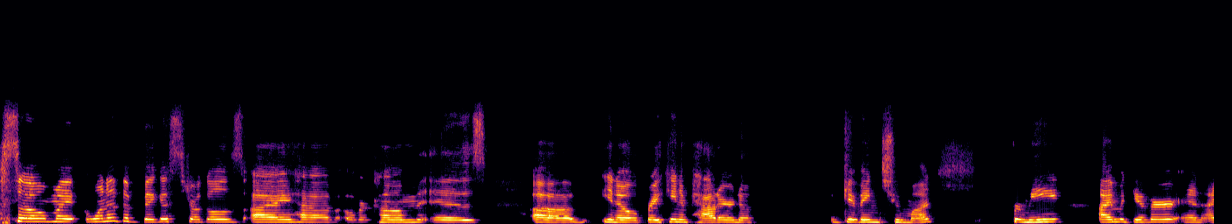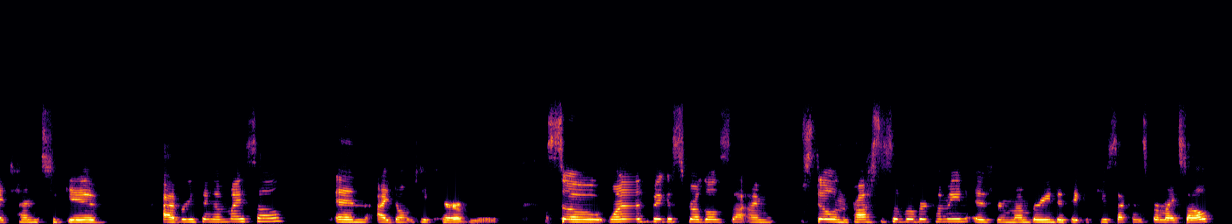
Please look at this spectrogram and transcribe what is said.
so my one of the biggest struggles I have overcome is, uh, you know, breaking a pattern of giving too much. For me, I'm a giver, and I tend to give everything of myself, and I don't take care of me. So, one of the biggest struggles that I'm still in the process of overcoming is remembering to take a few seconds for myself.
